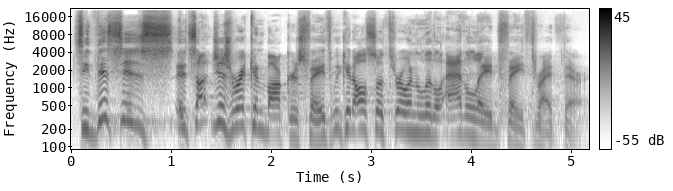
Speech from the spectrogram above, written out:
See, this is, it's not just Rickenbacker's faith. We could also throw in a little Adelaide faith right there.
